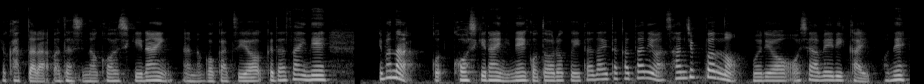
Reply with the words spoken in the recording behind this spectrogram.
よかったら私の公式 LINE あのご活用くださいね。今なら公式 LINE にねご登録いただいた方には30分の無料おしゃべり会をね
